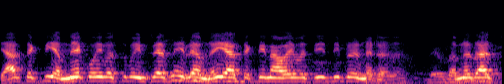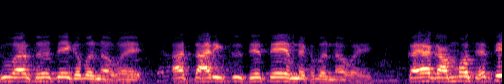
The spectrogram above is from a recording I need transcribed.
યાદ શક્તિ અમને કોઈ વસ્તુમાં ઇન્ટરેસ્ટ નહીં એટલે અમને યાદ શક્તિ ના હોય વસ્તુ ડિફરન્ટ મેટર તમને તો આજ શું વાર થયો તે ખબર ના હોય. આ તારીખ શું છે તે અમને ખબર ના હોય. કયા ગામમાં છે તે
